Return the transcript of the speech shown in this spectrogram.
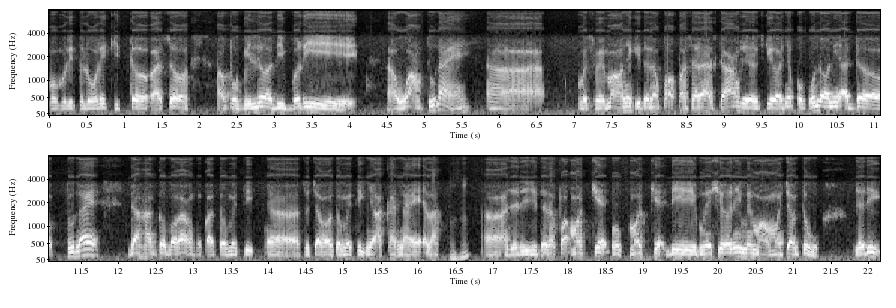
memberi telur ni kita rasa apabila diberi uh, wang tunai uh, sememangnya kita nampak pasaran sekarang dia sekiranya pengguna ni ada tunai dan harga barang automatik uh, secara automatiknya akan naik lah uh-huh. uh, jadi kita dapat market market di Malaysia ni memang macam tu jadi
